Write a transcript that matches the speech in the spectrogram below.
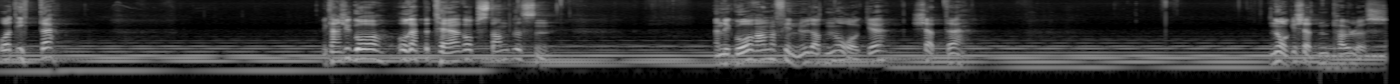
og et etter. Vi kan ikke gå og repetere oppstandelsen, men det går an å finne ut at noe skjedde. Noe skjedde med Paulus.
